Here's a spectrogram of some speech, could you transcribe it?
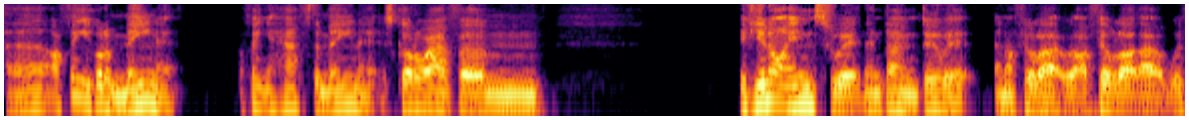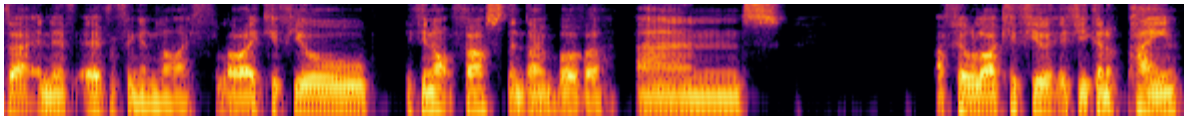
Uh, I think you've got to mean it. I think you have to mean it. It's got to have. Um, if you're not into it, then don't do it. And I feel like I feel like that with that in everything in life. Like if you're if you're not fussed, then don't bother. And I feel like if you if you're going to paint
